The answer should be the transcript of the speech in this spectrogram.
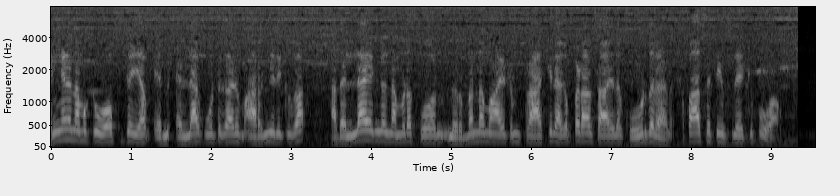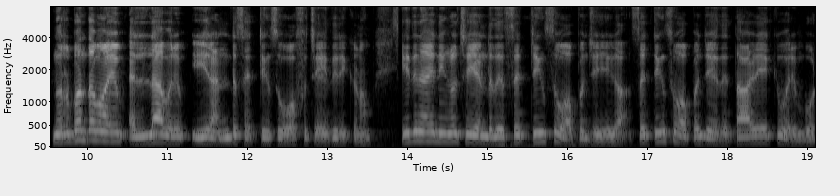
എങ്ങനെ നമുക്ക് ഓഫ് ചെയ്യാം എന്ന് എല്ലാ കൂട്ടുകാരും അറിഞ്ഞിരിക്കുക. അതല്ല എങ്കിൽ നമ്മുടെ ഫോൺ നിർബന്ധമായിട്ടും ട്രാക്കിൽ അകപ്പെടാൻ സാധ്യത കൂടുതലാണ്. അപ്പോൾ ആ സെറ്റിംഗ്സിലേക്ക് പോവാം. നിർബന്ധമായും എല്ലാവരും ഈ രണ്ട് സെറ്റിംഗ്സ് ഓഫ് ചെയ്തിരിക്കണം. ഇതിനായി നിങ്ങൾ ചെയ്യേണ്ടത് സെറ്റിംഗ്സ് ഓപ്പൺ ചെയ്യുക. സെറ്റിംഗ്സ് ഓപ്പൺ ചെയ്ത് താഴേക്ക് വരുമ്പോൾ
